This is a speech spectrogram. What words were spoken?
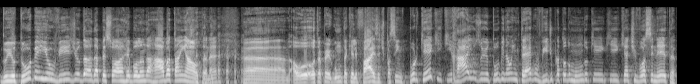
do, YouTube e o vídeo da, da pessoa rebolando a raba tá em alta, né? uh, outra pergunta que ele faz é tipo assim, por que, que, que raios o YouTube não entrega o vídeo para todo mundo que, que, que ativou a sineta?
